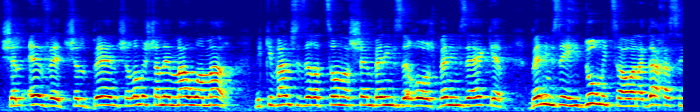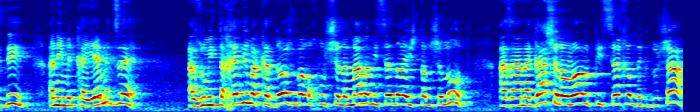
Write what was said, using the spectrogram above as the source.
של עבד, של בן, שלא משנה מה הוא אמר, מכיוון שזה רצון השם, בין אם זה ראש, בין אם זה עקב, בין אם זה הידור מצווה או הנהגה חסידית, אני מקיים את זה. אז הוא מתאחד עם הקדוש ברוך הוא שלמעלה מסדר ההשתלשלות. אז ההנהגה שלו לא על פי שכל דקדושה,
